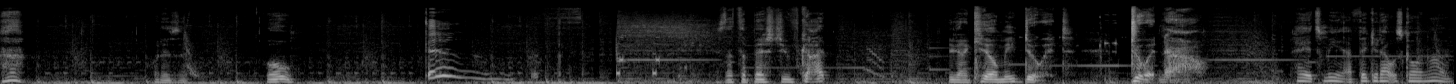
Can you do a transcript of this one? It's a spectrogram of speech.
Huh? What is it? Oh. Is that the best you've got? You're gonna kill me? Do it. Do it now. Hey, it's me. I figured out what's going on.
